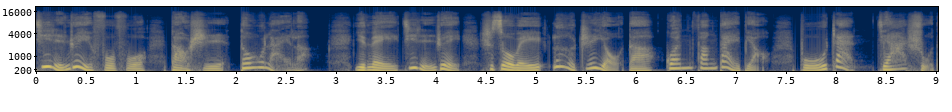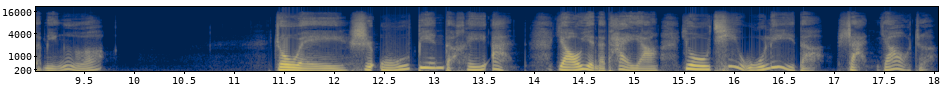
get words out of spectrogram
姬仁瑞夫妇倒是都来了，因为姬仁瑞是作为乐之友的官方代表，不占家属的名额。周围是无边的黑暗，遥远的太阳有气无力地闪耀着，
